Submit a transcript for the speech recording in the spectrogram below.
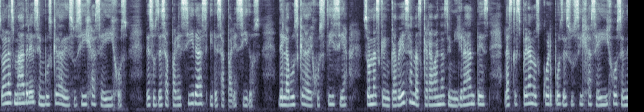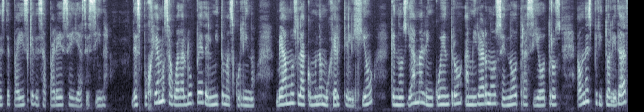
Son las madres en búsqueda de sus hijas e hijos, de sus desaparecidas y desaparecidos, de la búsqueda de justicia, son las que encabezan las caravanas de migrantes, las que esperan los cuerpos de sus hijas e hijos en este país que desaparece y asesina. Despojemos a Guadalupe del mito masculino, veámosla como una mujer que eligió, que nos llama al encuentro, a mirarnos en otras y otros, a una espiritualidad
